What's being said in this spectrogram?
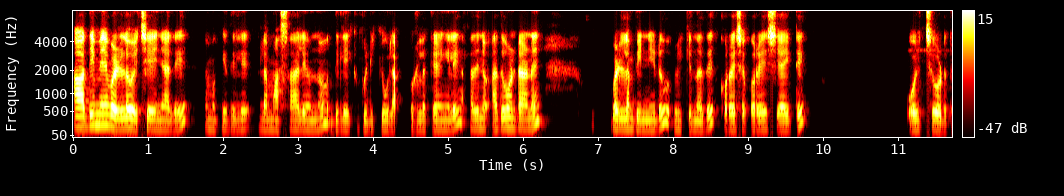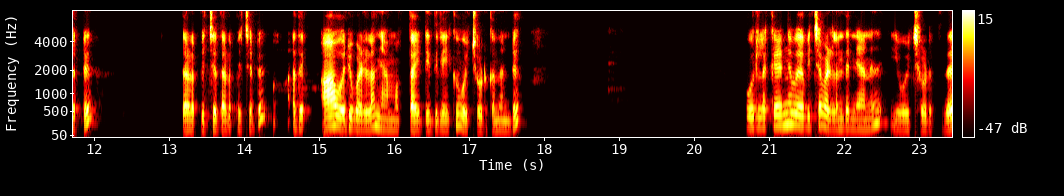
ആദ്യമേ വെള്ളം ഒഴിച്ചു കഴിഞ്ഞാൽ നമുക്കിതിൽ ഉള്ള മസാലയൊന്നും ഇതിലേക്ക് പിടിക്കൂല. ഉരുളക്കിഴങ്ങിൽ അതിന് അതുകൊണ്ടാണ് വെള്ളം പിന്നീട് ഒഴിക്കുന്നത്. കുറേശ്ശെ കുറേശ്ശെ ആയിട്ട് ഒഴിച്ചു കൊടുത്തിട്ട് തിളപ്പിച്ച് തിളപ്പിച്ചിട്ട് അത് ആ ഒരു വെള്ളം ഞാൻ മൊത്തമായിട്ട് ഇതിലേക്ക് ഒഴിച്ചു കൊടുക്കുന്നുണ്ട്. ഉരുളക്കിഴങ്ങ് വേവിച്ച വെള്ളം തന്നെയാണ് ഈ ഒഴിച്ചു കൊടുത്തത്.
